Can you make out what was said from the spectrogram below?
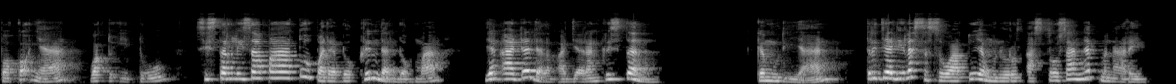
Pokoknya, waktu itu, Sister Lisa patuh pada doktrin dan dogma yang ada dalam ajaran Kristen. Kemudian, terjadilah sesuatu yang menurut Astro sangat menarik.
